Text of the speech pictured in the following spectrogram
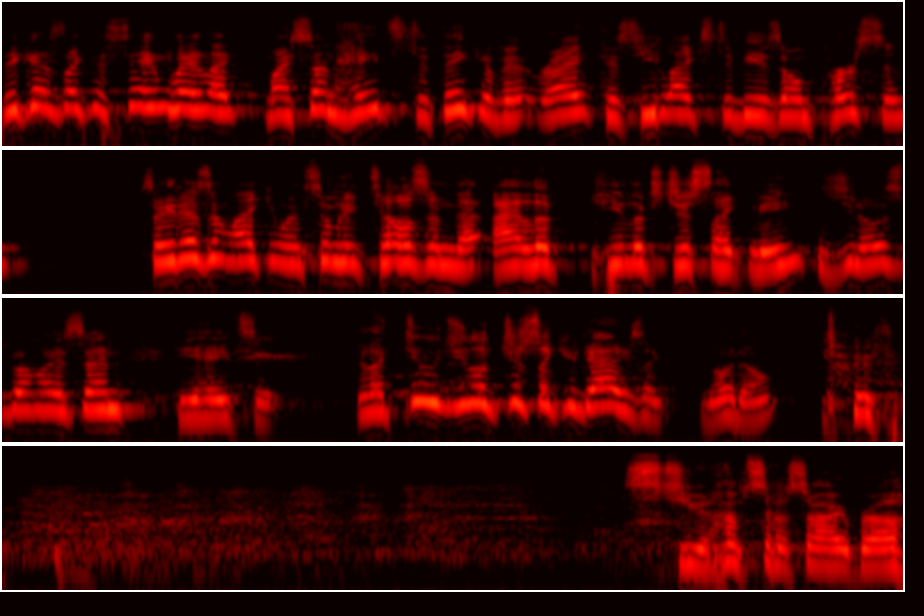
Because like the same way, like my son hates to think of it, right? Because he likes to be his own person. So he doesn't like it when somebody tells him that I look, he looks just like me. Did you know this about my son? He hates it. They're like, dude, you look just like your dad. He's like, no, I don't. Dude, I'm so sorry, bro.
